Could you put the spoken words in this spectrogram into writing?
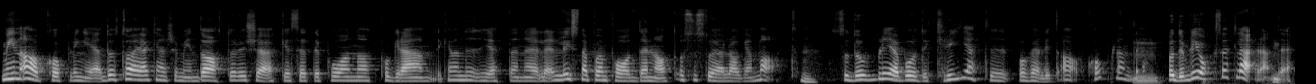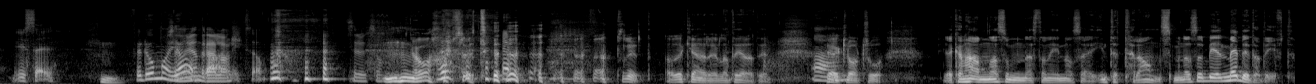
Min avkoppling är, då tar jag kanske min dator i köket, sätter på något program, det kan vara nyheten eller lyssnar på en podd eller något och så står jag och lagar mat. Så då blir jag både kreativ och väldigt avkopplande. Och det blir också ett lärande i sig. För då mår Känner jag det bra Lars? liksom. Ser det ut som. Mm, ja, absolut. absolut. Ja, det kan jag relatera till. Helt klart så. Jag kan hamna som nästan i någon, så här, inte trans, men alltså det blir meditativt.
